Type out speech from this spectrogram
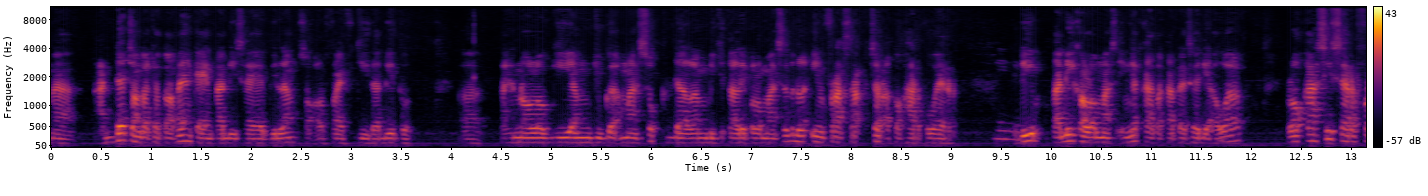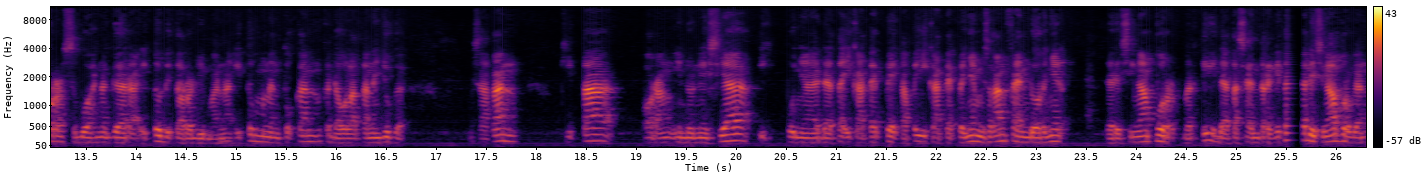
Nah, ada contoh-contohnya kayak yang tadi saya bilang soal 5G tadi itu. Uh, teknologi yang juga masuk ke dalam digital diplomasi itu adalah infrastruktur atau hardware. Hmm. Jadi tadi kalau Mas ingat kata-kata saya di awal, lokasi server sebuah negara itu ditaruh di mana itu menentukan kedaulatannya juga. Misalkan kita orang Indonesia punya data IKTP, tapi IKTP-nya misalkan vendornya dari Singapura, berarti data center kita di Singapura kan.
